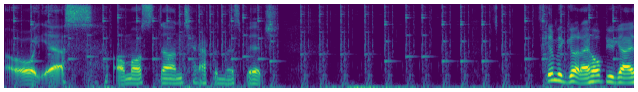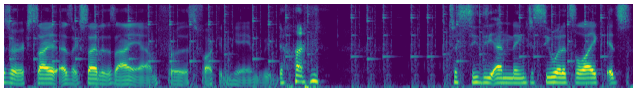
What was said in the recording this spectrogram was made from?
Oh yes, almost done tapping this bitch. It's gonna be good. I hope you guys are excited as excited as I am for this fucking game to be done. to see the ending, to see what it's like. It's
